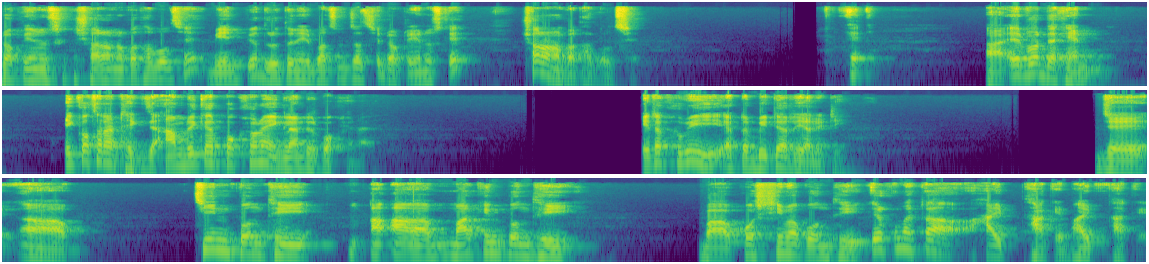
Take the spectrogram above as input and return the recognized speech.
ডক্টর ইউনুসকে সরানোর কথা বলছে। বিএনপিও দ্রুত নির্বাচন যাচ্ছে ডক্টর ইউনুসকে সরানোর কথা বলছে। এরপর দেখেন, এই কথাটা ঠিক যে আমেরিকার পক্ষে নয়, ইংল্যান্ডের পক্ষে নয়। এটা খুবই একটা বিটার রিয়ালিটি যে চীনপন্থী মার্কিনপন্থী বা পশ্চিমাপন্থী, এরকম একটা হাইপ থাকে ভাইপ থাকে।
